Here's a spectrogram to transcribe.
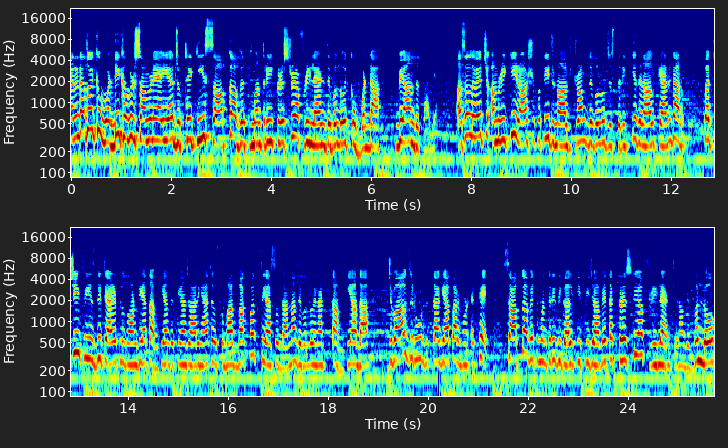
ਕੈਨੇਡਾ ਤੋਂ ਇੱਕ ਵੱਡੀ ਖਬਰ ਸਾਹਮਣੇ ਆਈ ਹੈ, ਜਿੱਥੇ ਕਿ ਸਾਬਕਾ ਵਿੱਤ ਮੰਤਰੀ ਕ੍ਰਿਸਟੀਆ ਫਰੀਲੈਂਡ ਦੇ ਵੱਲੋਂ ਇੱਕ ਵੱਡਾ ਬਿਆਨ ਦਿੱਤਾ ਗਿਆ। ਅਸਲ ਦੇ ਵਿੱਚ ਅਮਰੀਕੀ ਰਾਸ਼ਟਰਪਤੀ ਡੋਨਾਲਡ ਟਰੰਪ ਦੇ ਵੱਲੋਂ ਜਿਸ ਤਰੀਕੇ ਦੇ ਨਾਲ ਕੈਨੇਡਾ ਨੂੰ 25% ਦੀ ਟੈਰਿਫ ਲਗਾਉਣ ਦੀਆਂ ਧਮਕੀਆਂ ਦਿੱਤੀਆਂ ਜਾ ਰਹੀਆਂ ਹੈ ਤੇ ਉਸ ਤੋਂ ਬਾਅਦ ਵੱਖ-ਵੱਖ ਸਿਆਸਤਦਾਨਾਂ ਦੇ ਵੱਲੋਂ ਇਹਨਾਂ ਧਮਕੀਆਂ ਦਾ ਜਵਾਬ ਜ਼ਰੂਰ ਦਿੱਤਾ ਗਿਆ। ਪਰ ਹੁਣ ਇੱਥੇ ਸਾਬਕਾ ਵਿੱਤ ਮੰਤਰੀ ਦੀ ਗੱਲ ਕੀਤੀ ਜਾਵੇ ਤਾਂ ਕ੍ਰਿਸਟੀਆ ਫਰੀਲੈਂਡ, ਜਿਨ੍ਹਾਂ ਦੇ ਵੱਲੋਂ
